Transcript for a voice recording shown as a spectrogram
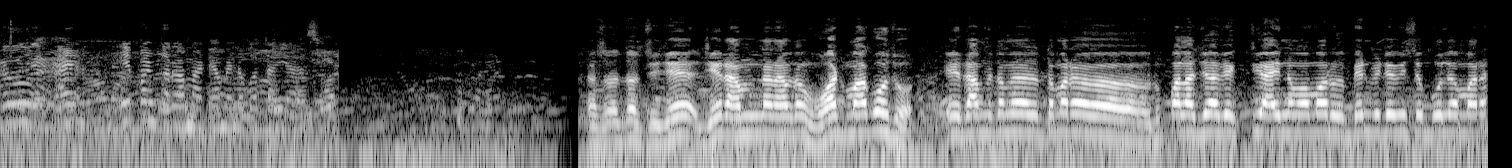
તો એ પણ કરવા માટે અમે લોકો તૈયાર છીએ. જે રામના નામ તમે વોટ માગો છો, એ રામને તમે તમારા રૂપાલા જેવા વ્યક્તિ આવીને અમારું બેનિફિટ વિશે બોલે અમારે?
